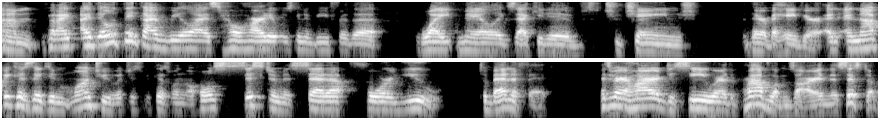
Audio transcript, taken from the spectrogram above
Um, but I, I don't think I realized how hard it was going to be for the white male executives to change their behavior and and not because they didn't want to but just because when the whole system is set up for you to benefit it's very hard to see where the problems are in the system.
